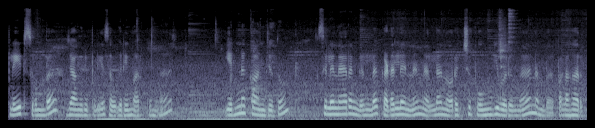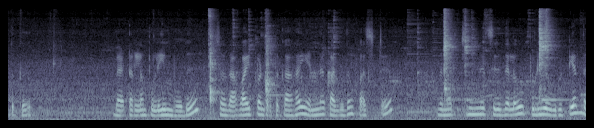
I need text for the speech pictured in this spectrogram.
பிளேட்ஸ் ரொம்ப ஜாங்கிரி புளிய சௌகரியமாக இருக்குங்க. எண்ணெய் காஞ்சதும் சில நேரங்களில் கடலை எண்ணெய் நல்லா நுரைச்சி பொங்கி வருங்க நம்ம பலகாரத்துக்கு. பேட்டர்லாம் புளியும் போது ஸோ அதை அவாய்ட் பண்ணுறதுக்காக எண்ணெய் காஞ்சதும் ஃபஸ்ட்டு இந்த மாதிரி சின்ன சிறிதளவு புளியை உருட்டி அந்த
